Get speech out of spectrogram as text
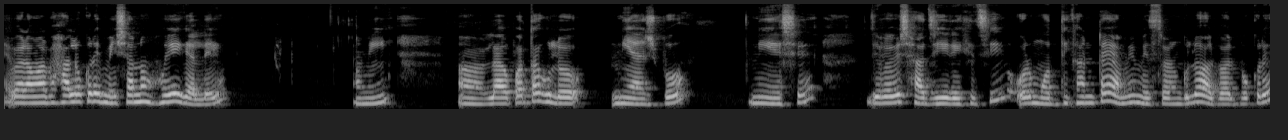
এবার আমার ভালো করে মেশানো হয়ে গেলে আমি লাউ পাতাগুলো নিয়ে আসব। নিয়ে এসে যেভাবে সাজিয়ে রেখেছি, ওর মধ্যেখানটায় আমি মিশ্রণগুলো অল্প অল্প করে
